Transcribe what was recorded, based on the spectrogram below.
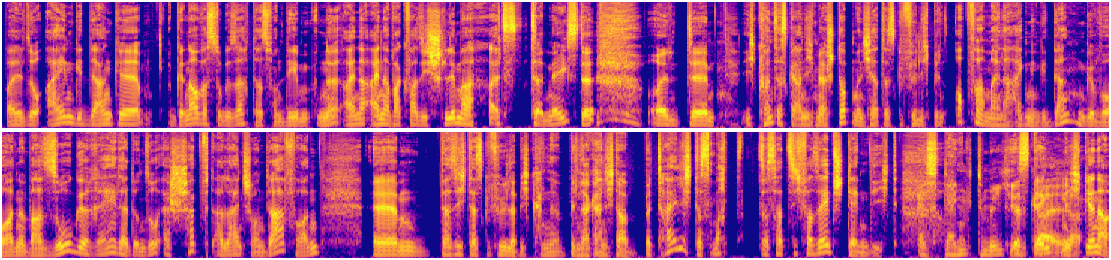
weil so ein Gedanke, genau was du gesagt hast, von dem, ne, einer, einer war quasi schlimmer als der nächste. Und äh, ich konnte das gar nicht mehr stoppen. Und ich hatte das Gefühl, ich bin Opfer meiner eigenen Gedanken geworden und war so gerädert und so erschöpft allein schon davon. Ähm, ähm, dass ich das Gefühl habe, ich kann, bin da gar nicht da beteiligt. Das macht, das hat sich verselbstständigt. Es denkt mich. Es denkt geil, mich, ja. genau.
